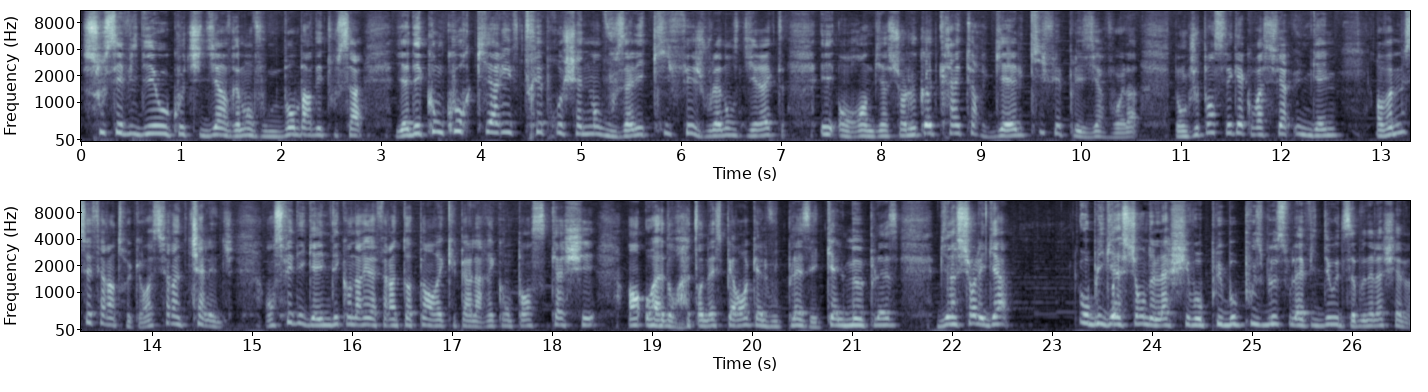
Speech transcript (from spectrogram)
Sous ces vidéos au quotidien, vraiment, vous me bombardez tout ça. Il y a des concours qui arrivent très prochainement. Vous allez kiffer, je vous l'annonce direct. Et on rentre bien sûr le code créateur Gael qui fait plaisir, voilà. Donc, je pense, les gars, qu'on va se faire une game. On va même se faire un truc, on va se faire un challenge. On se fait des games, dès qu'on arrive à faire un top 1, on récupère la récompense cachée en haut à droite, en espérant qu'elle vous plaise et qu'elle me plaise. Bien sûr les gars, Obligation de lâcher vos plus beaux pouces bleus sous la vidéo et de s'abonner à la chaîne.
